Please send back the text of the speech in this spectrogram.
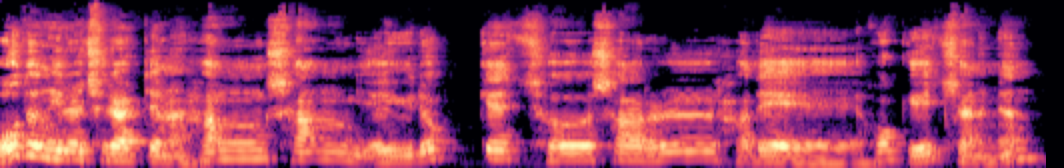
모든 일을 처리할 때는 항상 여유롭게 처사를 하되 혹 여의치 않으면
